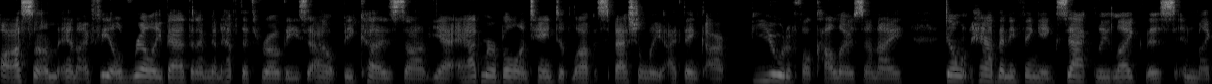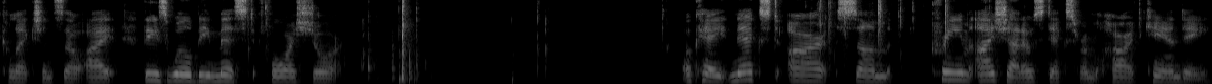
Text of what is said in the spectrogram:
awesome, and I feel really bad that I'm going to have to throw these out because, uh, yeah, Admirable and Tainted Love especially, I think, are beautiful colors, and I don't have anything exactly like this in my collection, so I these will be missed for sure. Okay, next are some cream eyeshadow sticks from Hard Candy,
